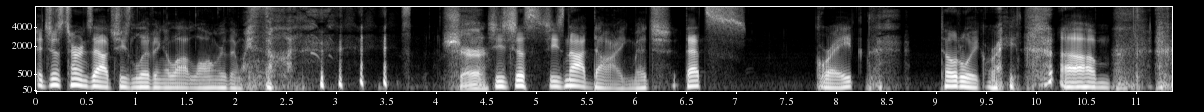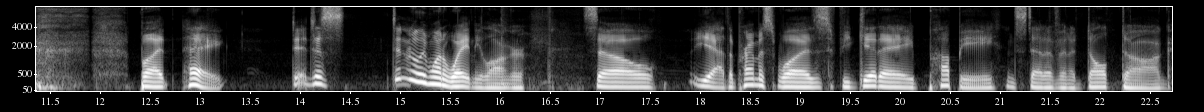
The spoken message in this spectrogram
it just turns out she's living a lot longer than we thought. Sure. she's just she's not dying, Mitch. That's great. totally great. Um but hey, d- just didn't really want to wait any longer. So, yeah, the premise was if you get a puppy instead of an adult dog,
